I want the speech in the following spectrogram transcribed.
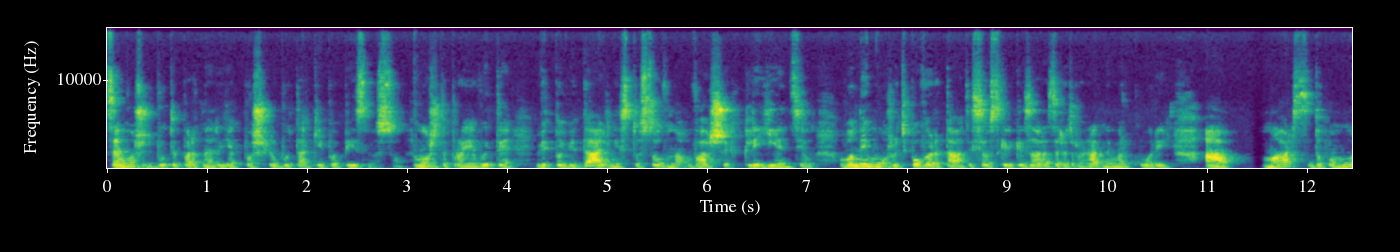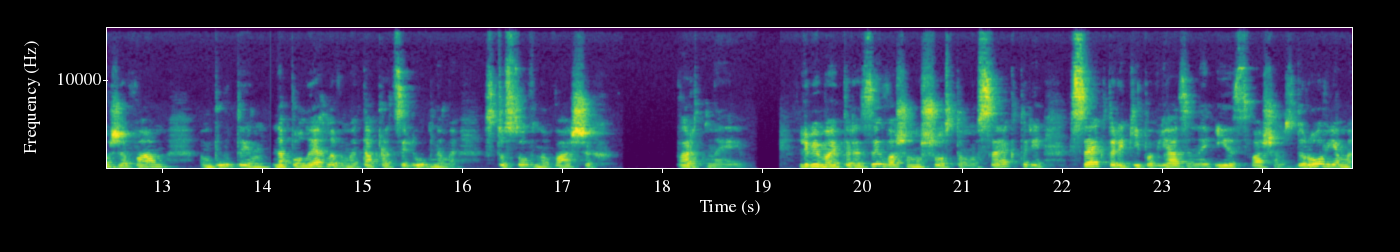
Це можуть бути партнери як по шлюбу, так і по бізнесу. Ви можете проявити відповідальність стосовно ваших клієнтів. Вони можуть повертатися, оскільки зараз ретроградний Меркурій. А Марс допоможе вам бути наполегливими та працелюбними стосовно ваших партнерів. Любі мої Терези, в вашому шостому секторі, сектор, який пов'язаний із вашим здоров'ям,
